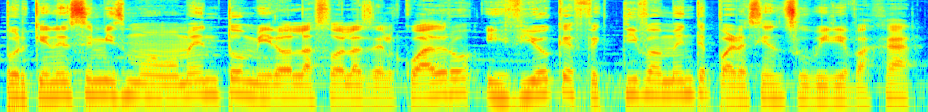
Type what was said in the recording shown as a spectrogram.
porque en ese mismo momento miró las olas del cuadro y vio que efectivamente parecían subir y bajar.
